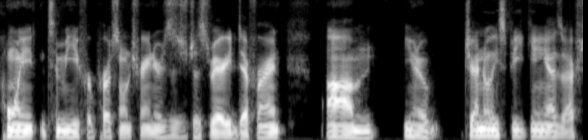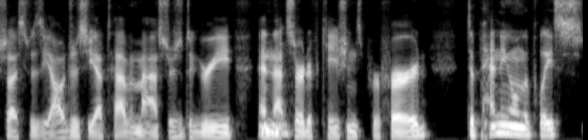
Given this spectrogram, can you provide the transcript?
point to me for personal trainers is just very different. Um, you know, generally speaking, as an exercise physiologist, you have to have a master's degree, and mm-hmm. that certification is preferred. Depending on the place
